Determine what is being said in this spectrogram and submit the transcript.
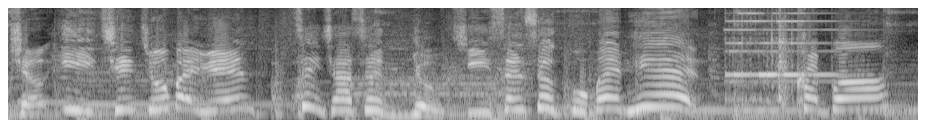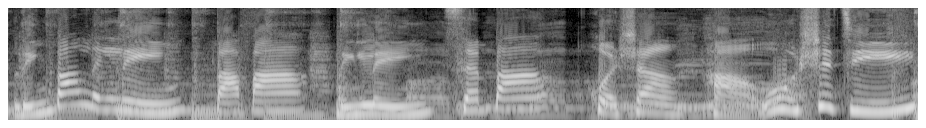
只要一千九百元，再加赠有机三色谷麦片。快播零八零零八八零零三八，或上好物市集。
